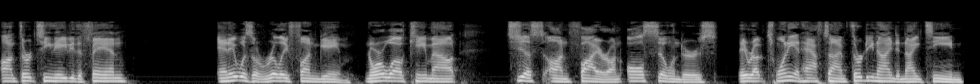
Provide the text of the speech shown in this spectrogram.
on 1380 The Fan and it was a really fun game. Norwell came out just on fire on all cylinders. They were up 20 at halftime, 39 to 19.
